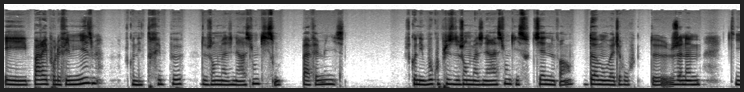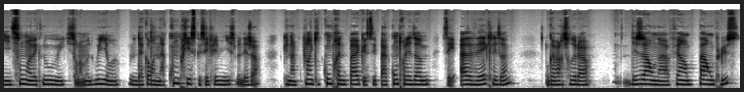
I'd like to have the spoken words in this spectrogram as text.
Et pareil pour le féminisme. Je connais très peu de gens de ma génération qui sont pas féministes. Je connais beaucoup plus de gens de ma génération qui soutiennent, enfin, d'hommes, on va dire, ou de jeunes hommes qui sont avec nous et qui sont en mode oui, on est d'accord, on a compris ce que c'est le féminisme déjà. Il y en a plein qui comprennent pas que c'est pas contre les hommes, c'est avec les hommes. Donc à partir de là, déjà on a fait un pas en plus.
